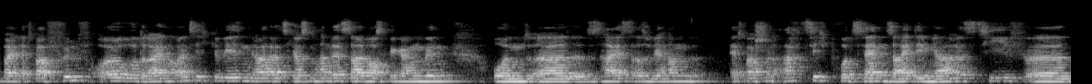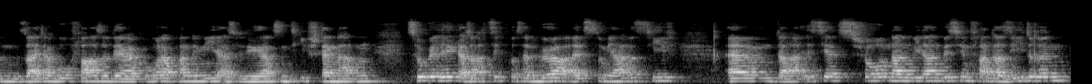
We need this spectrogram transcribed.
bei etwa 5,93 Euro gewesen, gerade als ich aus dem Handelssaal rausgegangen bin. Und äh, das heißt also, wir haben etwa schon 80 Prozent seit dem Jahrestief, äh, seit der Hochphase der Corona-Pandemie, als wir die ganzen Tiefstände hatten, zugelegt. Also 80 Prozent höher als zum Jahrestief. Ähm, da ist jetzt schon dann wieder ein bisschen Fantasie drin.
